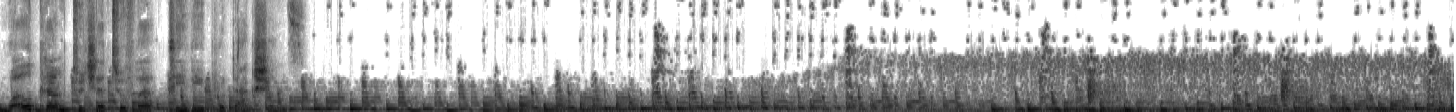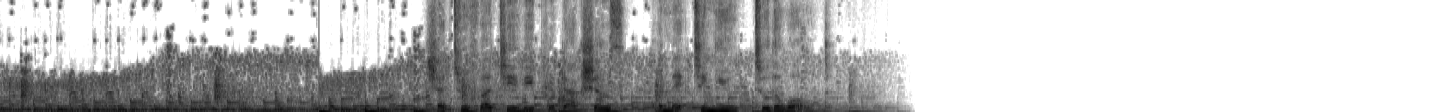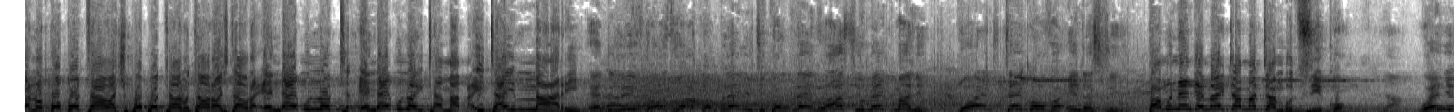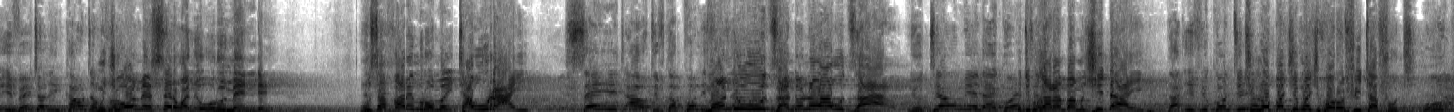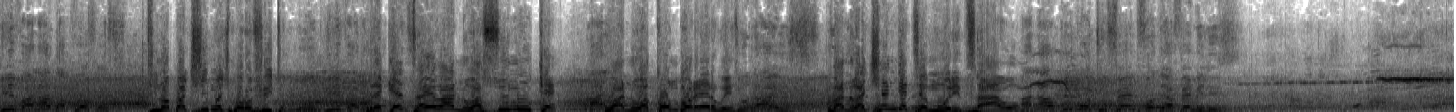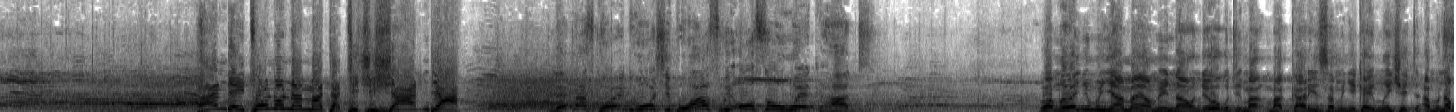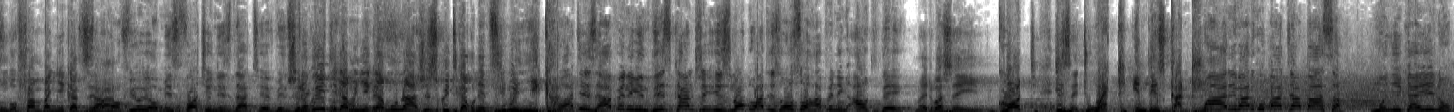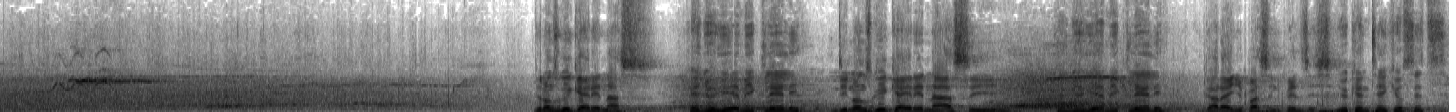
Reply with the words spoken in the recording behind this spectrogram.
Welcome to Chatufa TV Productions. Chatufa TV Productions, connecting you to the world. Vanopopota vachipopota vanotaura vachitaura endai muno- endai munoita itai mari And leave those who are complaining to complain. Whilst you make money, go and take over industry. pamunenge maita matambudziko When you eventually encounter muchiomeserwa nehurumende musavhare muromo taurai say it out. If the police mondiudza ndonovaudza. you tell me and I go and kuti mukaramba muchidai. tinopa chimwe chiprofita futi. tinopa chimwe chiprofita. regedzai vanhu vasumuke vanhu vakomborerwe vanhu vachengete mhuri dzavo. Allow people to fend for their families. handei tononamata tichishanda Let us go and worship whilst we also work hard. vamwe venyu munyama yamuinawo ndewekuti ma- magarisa munyika imwe chete hamuna kumbofamba nyika Some dzevanhu of you, your misfortune is that you have been. zviri stationed on kuitika munyika muno hazvisi kuitika kune dzimwe nyika What is happening in this country is not what is also happening out there. maitwa sei god is at work in this country mwari vari kubata basa munyika ino ndinonzwika here nhasi? Can you hear me clearly? Ndinonzwika here nhasi? Can you hear me clearly? Gara yenyu pasi ndipedzise you can take your seats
